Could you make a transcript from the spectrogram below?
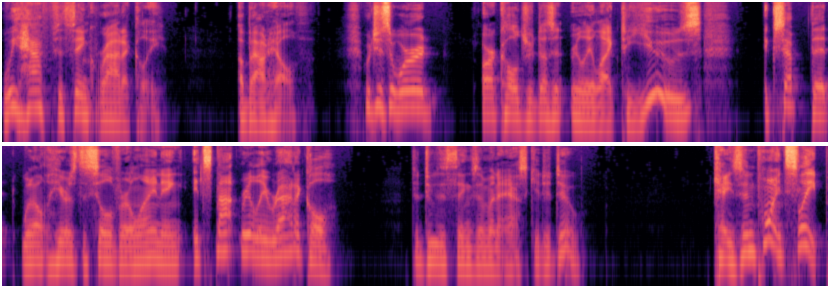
We have to think radically about health, which is a word our culture doesn't really like to use Except that, well, here's the silver lining it's not really radical to do the things I'm going to ask you to do. Case in point sleep.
